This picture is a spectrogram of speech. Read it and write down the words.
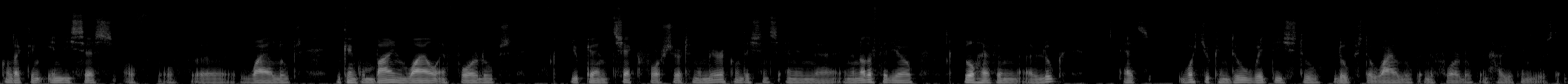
collecting indices of, of while loops. You can combine while and for loops. You can check for certain numeric conditions and in, in another video we'll have an, a look at what you can do with these two loops, the while loop and the for loop and how you can use them.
